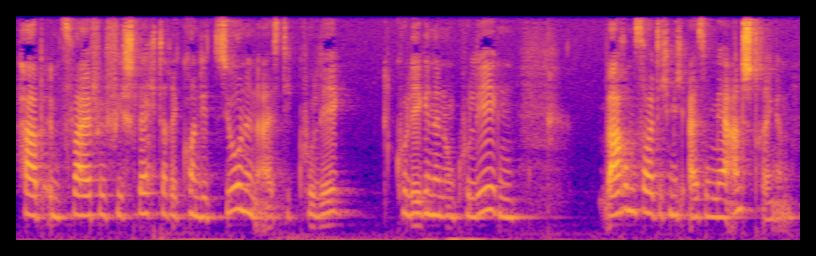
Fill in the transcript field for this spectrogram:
habe im Zweifel viel schlechtere Konditionen als die Kollegen Kolleginnen und Kollegen. Warum sollte ich mich also mehr anstrengen?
